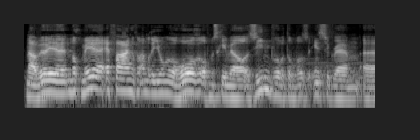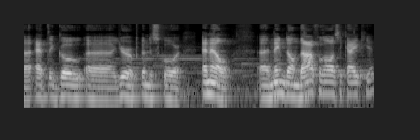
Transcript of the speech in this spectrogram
Nou, wil je nog meer ervaringen van andere jongeren horen of misschien wel zien, bijvoorbeeld op onze Instagram, at goeurope_nl. neem dan daar vooral eens een kijkje.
